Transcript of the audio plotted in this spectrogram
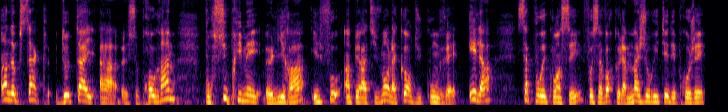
un obstacle de taille à euh, ce programme. Pour supprimer euh, l'IRA, il faut impérativement l'accord du Congrès. Et là, ça pourrait coincer. Il faut savoir que la majorité des projets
